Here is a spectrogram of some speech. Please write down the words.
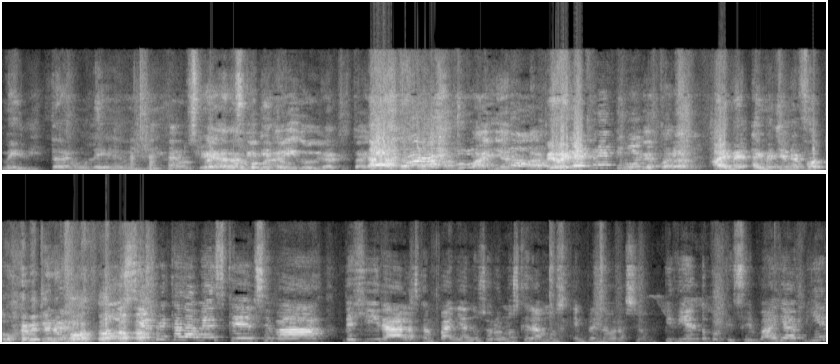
meditan, leen libros. ¿Qué hará mi poquito. marido? Dirá que está en, Ah. la campaña. No, Pero oiga, siempre pidiendo ¿dónde por estará? Ahí me, ahí me tienen foto, ahí me tienen foto. No, siempre cada vez que él se va de gira las campañas, nosotros nos quedamos en plena oración, pidiendo porque se vaya bien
